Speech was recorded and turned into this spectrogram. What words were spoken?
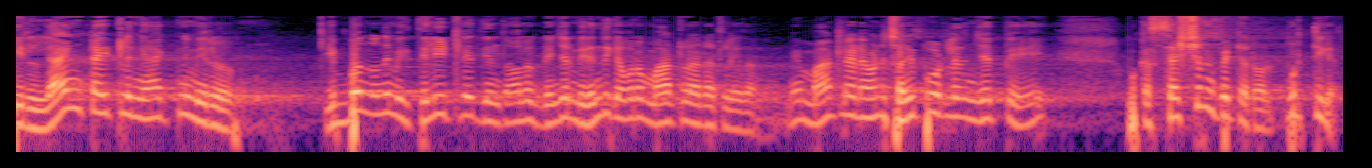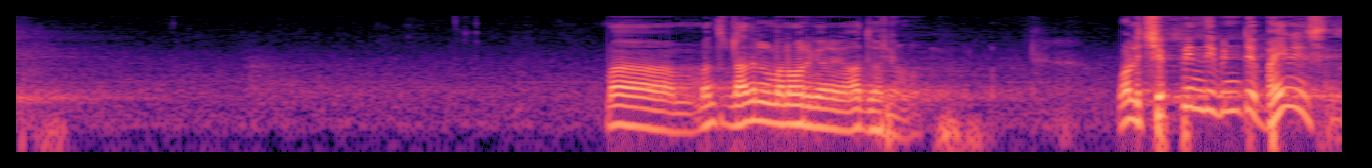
ఈ ల్యాండ్ టైటిలింగ్ యాక్ట్ని మీరు ఇబ్బంది ఉంది మీకు తెలియట్లేదు దీని తాలూకు డేంజర్ మీరు ఎందుకు ఎవరో మాట్లాడట్లేదు అని. మేము మాట్లాడామంటే సరిపోవట్లేదని చెప్పి ఒక సెషన్ పెట్టారు వాళ్ళు పూర్తిగా. మా మంత్రి నాదల మనోహర్ గారి ఆధ్వర్యంలో. వాళ్ళు చెప్పింది వింటే భయం వేసింది.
